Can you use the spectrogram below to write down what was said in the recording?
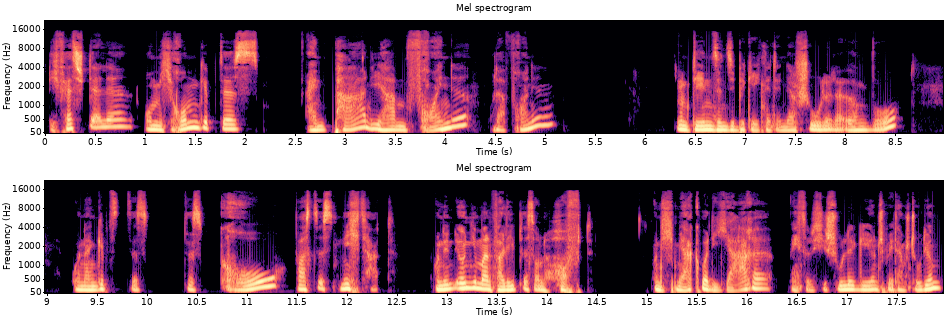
ich feststelle, um mich rum gibt es ein Paar, die haben Freunde oder Freundinnen und denen sind sie begegnet in der Schule oder irgendwo. Und dann gibt's das, das Gros, was das nicht hat. Und in irgendjemand verliebt ist und hofft. Und ich merke über die Jahre, wenn ich so durch die Schule gehe und später im Studium,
